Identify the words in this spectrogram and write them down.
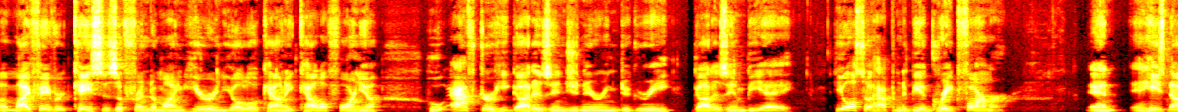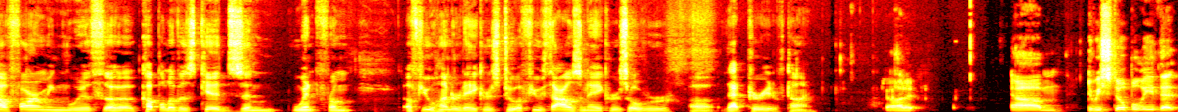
uh, my favorite case is a friend of mine here in Yolo County, California, who, after he got his engineering degree, got his MBA. He also happened to be a great farmer. And, and he's now farming with a couple of his kids and went from a few hundred acres to a few thousand acres over uh, that period of time. Got it. Um, do we still believe that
